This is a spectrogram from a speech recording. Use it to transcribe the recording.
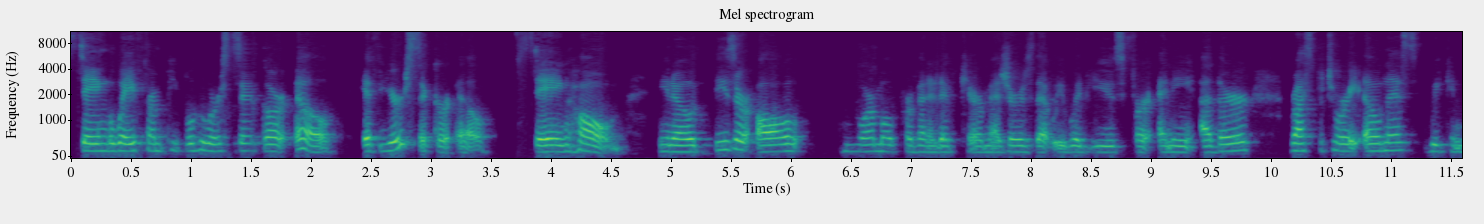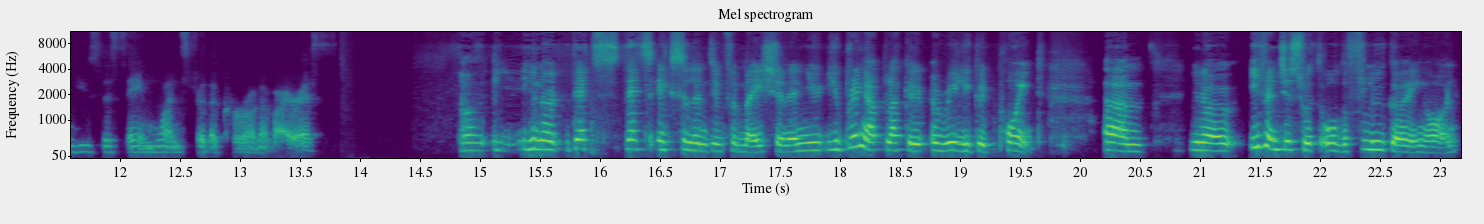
staying away from people who are sick or ill if you're sick or ill, staying home. You know, these are all normal preventative care measures that we would use for any other respiratory illness. We can use the same ones for the coronavirus. Oh, you know that's that's excellent information, and you you bring up like a, a really good point. Um, you know, even just with all the flu going on,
